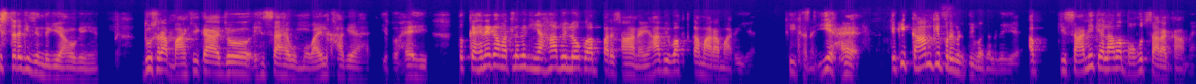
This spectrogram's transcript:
इस तरह की जिंदगियाँ हो गई हैं। दूसरा बाकी का जो हिस्सा है वो मोबाइल खा गया है ये तो है ही। तो कहने का मतलब है कि यहाँ भी लोग अब परेशान है यहाँ भी वक्त का मारा मारी है। ठीक है ना? ये है क्योंकि काम की प्रवृत्ति बदल गई है। अब किसानी के अलावा बहुत सारा काम है।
